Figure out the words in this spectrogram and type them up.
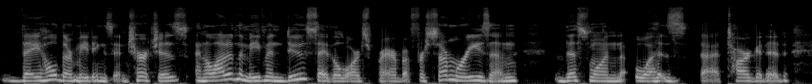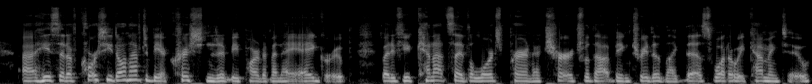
they hold their meetings in churches, and a lot of them even do say the Lord's Prayer, but for some reason, this one was uh, targeted. Uh, he said, Of course, you don't have to be a Christian to be part of an AA group, but if you cannot say the Lord's Prayer in a church without being treated like this, what are we coming to?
